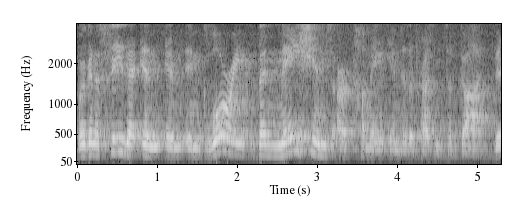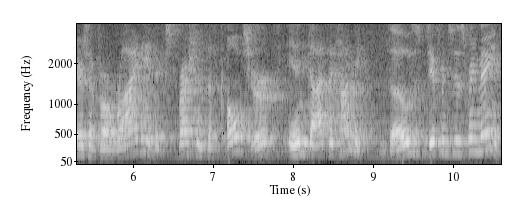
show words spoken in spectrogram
We're going to see that in, in, in glory, the nations are coming into the presence of God. There's a variety of expressions of culture in God's economy. Those differences remain.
